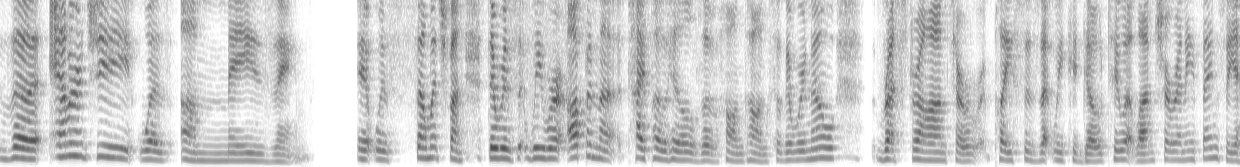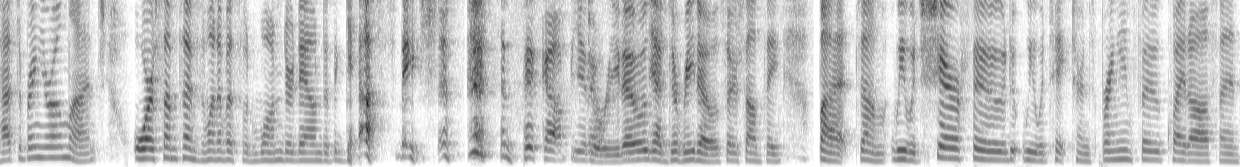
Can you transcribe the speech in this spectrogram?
The energy was amazing. It was so much fun. There was we were up in the Tai Po Hills of Hong Kong, so there were no restaurants or places that we could go to at lunch or anything. So you had to bring your own lunch, or sometimes one of us would wander down to the gas station and pick up, you know, Doritos. yeah, Doritos or something. But um, we would share food. We would take turns bringing food quite often,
